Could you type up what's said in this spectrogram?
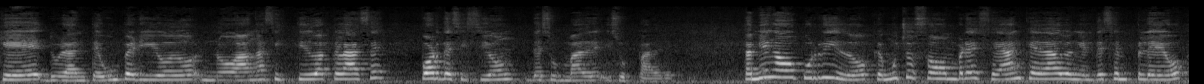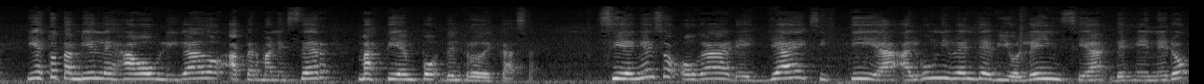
que durante un periodo no han asistido a clases por decisión de sus madres y sus padres. También ha ocurrido que muchos hombres se han quedado en el desempleo y esto también les ha obligado a permanecer más tiempo dentro de casa. Si en esos hogares ya existía algún nivel de violencia de género,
